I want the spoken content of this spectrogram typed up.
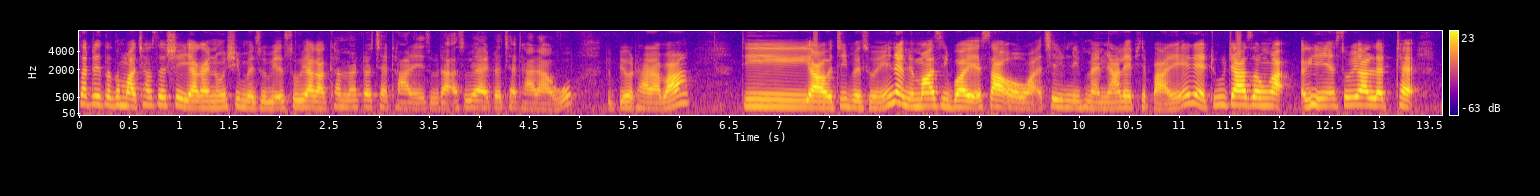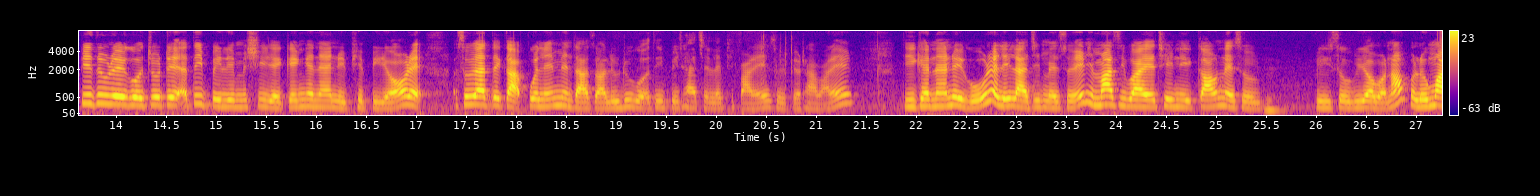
17.68ရာခိုင်နှုန်းရှိမယ်ဆိုပြီးအစိုးရကခန့်မှန်းတွက်ချက်ထားတယ်ဆိုတာအစိုးရရဲ့တွက်ချက်ထားတာကိုသူပြောထားတာပါ ဒီရာကိုကြည့်မယ်ဆိုရင်တဲ့မြမစီပွားရေးအဆောက်အအုံကအခြေအနေမှန်များလည်းဖြစ်ပါတယ်တဲ့ထူးခြားဆုံးကအရင်အစိုးရလက်ထက်ပြည်သူတွေကိုကြိုတင်အသိပေးလေးမရှိတဲ့ကိန်းဂဏန်းတွေဖြစ်ပြီးတော့တဲ့အစိုးရတစ်ကပွင့်လင်းမြင်သာစွာလူထုကိုအသိပေးထားခြင်းလည်းဖြစ်ပါတယ်ဆိုပြီးပြောထားပါတယ်ဒီကဏ္ဍတွေကိုတဲ့လေ့လာကြည့်မယ်ဆိုရင်မြမစီပွားရေးအခြေအနေကောင်းတယ်ဆိုပြီးဆိုပြီးတော့ဗောနော်ဘလို့မှ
